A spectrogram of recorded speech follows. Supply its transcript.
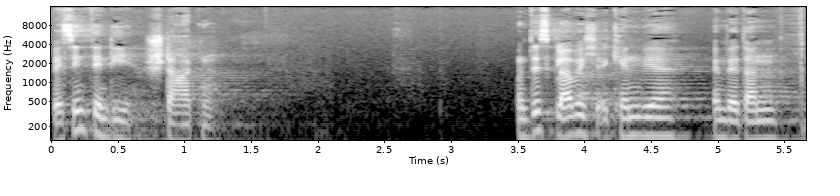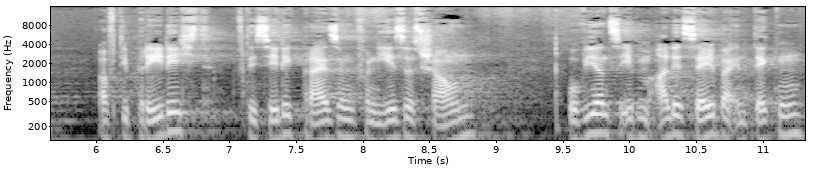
Wer sind denn die Starken? Und das, glaube ich, erkennen wir, wenn wir dann auf die Predigt, auf die Seligpreisung von Jesus schauen, wo wir uns eben alle selber entdecken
